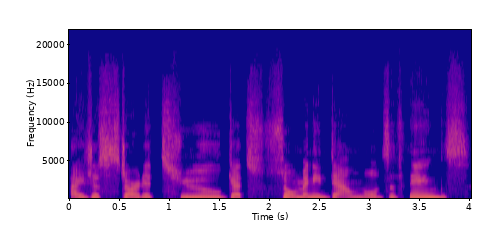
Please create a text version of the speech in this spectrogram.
I just started to get so many downloads of things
